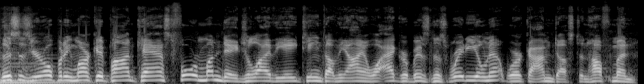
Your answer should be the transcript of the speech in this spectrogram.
This is your opening market podcast for Monday, July the 18th on the Iowa Agribusiness Radio Network. I'm Dustin Huffman.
